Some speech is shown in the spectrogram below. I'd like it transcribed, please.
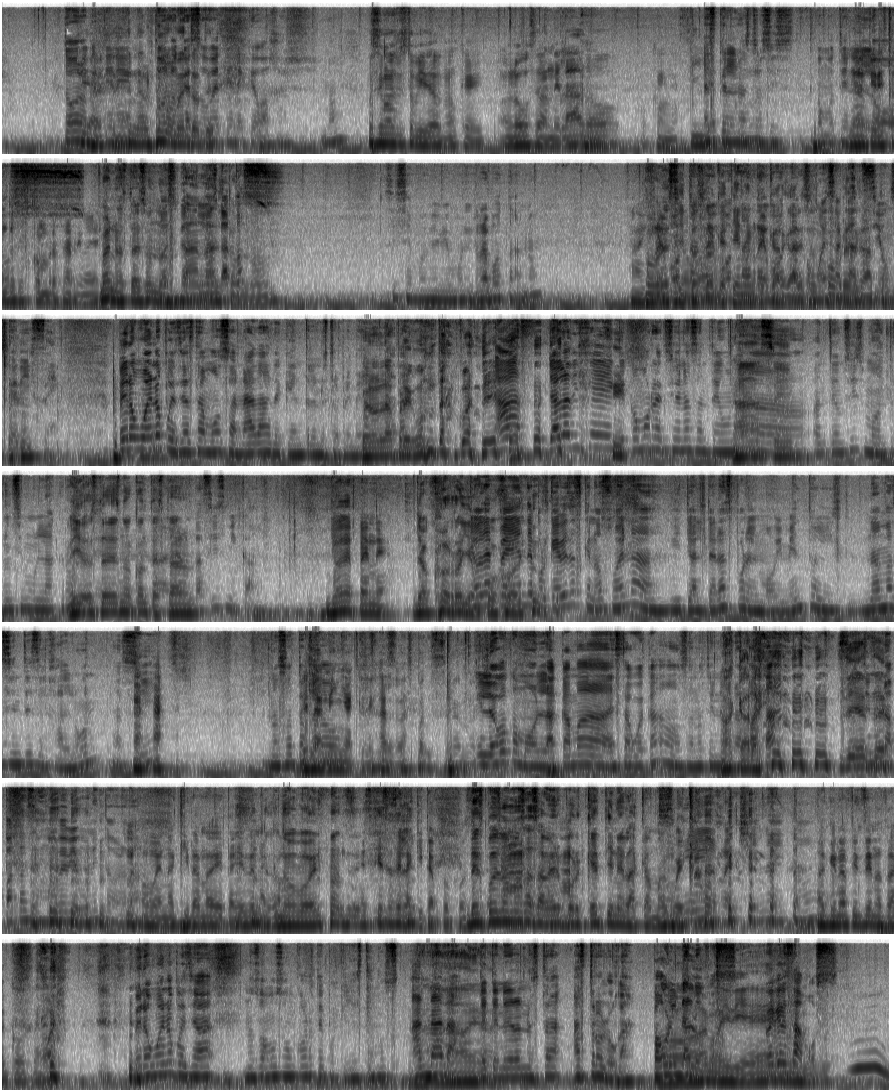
Todo lo que tiene, en algún todo lo que sube te- tiene que bajar, ¿no? Pues hemos visto videos, ¿no? Que luego se van de lado o caen así. es que el nuestro sí, es- como tiene Ya no tienes los- tantos escombros arriba. Bueno, hasta eso no los es tan alto, gatos, ¿no? Sí se mueve bien, rebota, ¿no? Pobrecitos lo que rebota, tienen que rebota, cargar esos como esa pobres canción gatos. que dice. Pero bueno, pues ya estamos a nada de que entre nuestra primera. Pero la pregunta, ¿cuál es? Ah, ya la dije, que cómo reaccionas ante una Ah, sí. ante un sismo, ante un simulacro. Y de- ustedes no contestaron. alerta sísmica. Yo depende. Yo corro y Yo empujo. depende, porque hay veces que no suena y te alteras por el movimiento. el- nada más sientes el jalón, así. Nos ha Es la niña que le jala las patas. a la noche. Y luego como la cama está hueca, o sea, no tiene Ah, una caray. pata. Sí, no tiene una pata, se mueve bien bonito, ¿verdad? No, bueno, aquí dando detalles de la cama. No, bueno. sí. Es que esa se la quita a propósito. Después vamos a saber por qué tiene la cama Sí, hueca. rechina y todo. Para que no piensen otra cosa. Pero bueno, pues ya nos vamos a un corte porque ya estamos a nada Ay, de tener a nuestra astróloga, Paulina Locos. muy bien. Regresamos. Oye,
